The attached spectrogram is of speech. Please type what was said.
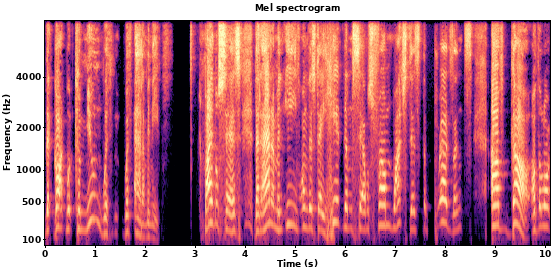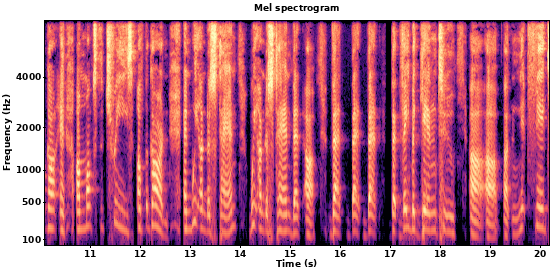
that God would commune with with Adam and Eve. Bible says that Adam and Eve on this day hid themselves from, watch this, the presence of God, of the Lord God, and amongst the trees of the garden. And we understand, we understand that, uh, that, that, that that they begin to uh, uh, uh, knit fig,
